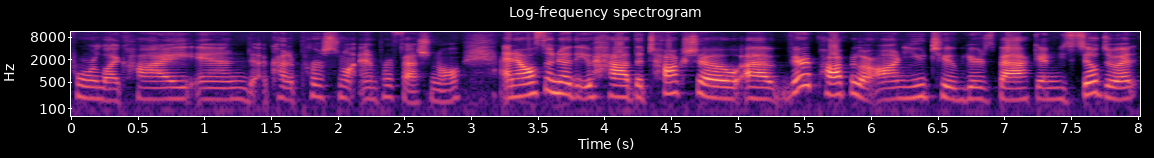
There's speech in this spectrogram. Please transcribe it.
for like high end, kind of personal and professional. And I also know that you had the talk show uh, very popular on YouTube years back, and you still do it,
